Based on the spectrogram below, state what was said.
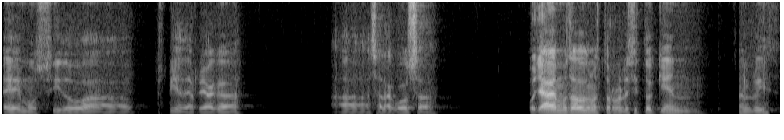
Hemos ido a pues, Villa de Arriaga, a Zaragoza. Pues ya hemos dado nuestro rolecito aquí en San Luis,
